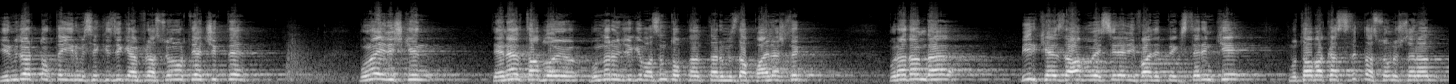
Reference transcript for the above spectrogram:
24.28'lik enflasyon ortaya çıktı. Buna ilişkin genel tabloyu bundan önceki basın toplantılarımızda paylaştık. Buradan da bir kez daha bu vesileyle ifade etmek isterim ki mutabakatsızlıkla sonuçlanan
